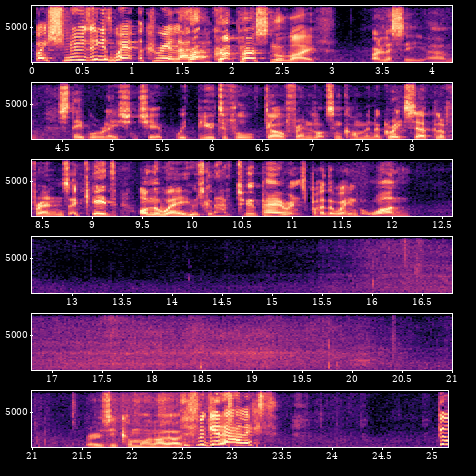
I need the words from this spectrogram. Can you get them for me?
by schmoozing his way up the career ladder. crap, crap personal life. All right, let's see. Um, stable relationship with beautiful girlfriend, lots in common, a great circle of friends, a kid on the way who's going to have two parents, by the way, not one. Rosie, come on. I, I... Forget it, Alex. Go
